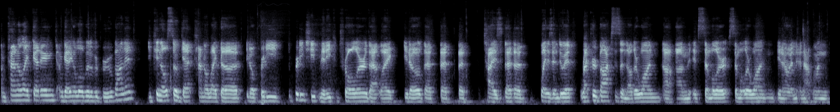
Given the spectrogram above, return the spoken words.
I'm kind of like getting, I'm getting a little bit of a groove on it, you can also get kind of like a, you know, pretty pretty cheap MIDI controller that like, you know, that that that ties that uh, plays into it. Rekordbox is another one. Um, it's similar similar one, you know, and, and that one,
